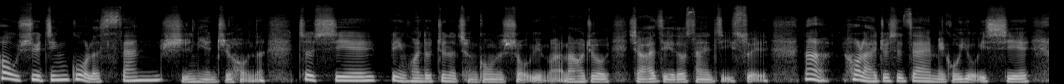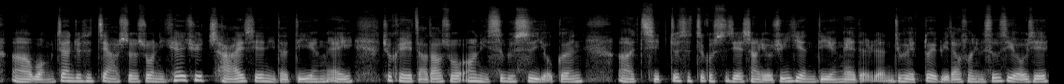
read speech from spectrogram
后续经过了三十年之后呢，这些病患都真的成功的受孕嘛，然后就小孩子也都三十几岁了。那后来就是在美国有一些呃网站，就是架设说，你可以去查一些你的 DNA，就可以找到说，哦，你是不是有跟呃其就是这个世界上有去验 DNA 的人，就可以对比到说，你们是不是有一些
